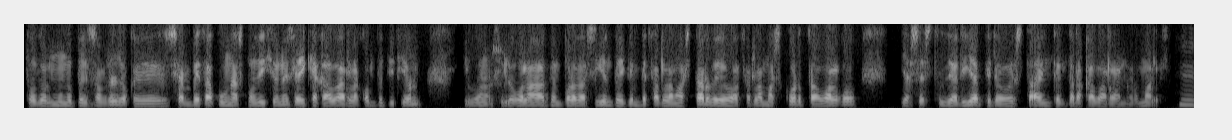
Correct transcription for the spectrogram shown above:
todo el mundo pensamos eso, que se ha empezado con unas condiciones y hay que acabar la competición y bueno, si luego la temporada siguiente hay que empezarla más tarde o hacerla más corta o algo, ya se estudiaría, pero está intentar acabarla normal. Mm,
